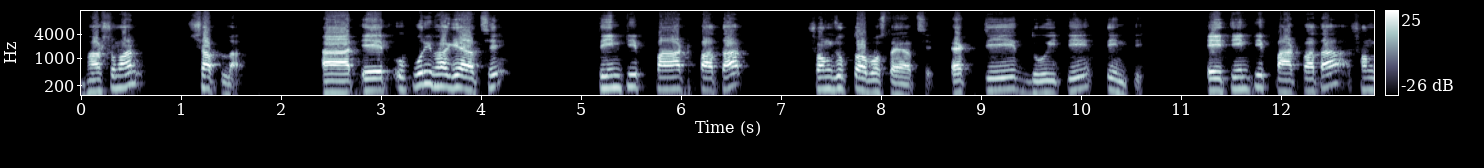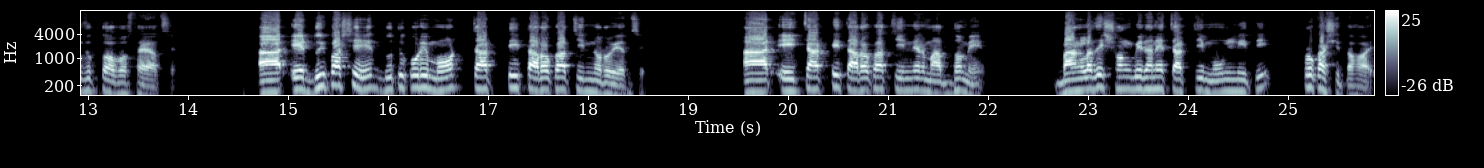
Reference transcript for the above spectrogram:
ভাসমান শাপলা। আর এর উপরিভাগে আছে তিনটি পাট পাতা সংযুক্ত অবস্থায় আছে। একটি, দুইটি, তিনটি। এই তিনটি পাট পাতা সংযুক্ত অবস্থায় আছে। আর এর দুই পাশে দুটো করে মোট চারটি তারকা চিহ্ন রয়েছে। আর এই চারটি তারকা চিহ্নের মাধ্যমে বাংলাদেশ সংবিধানের চারটি মূলনীতি প্রকাশিত হয়।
